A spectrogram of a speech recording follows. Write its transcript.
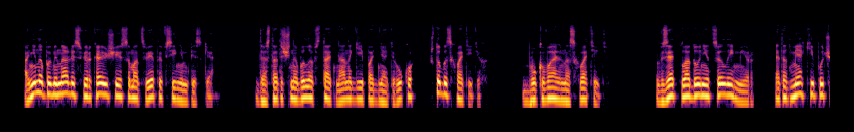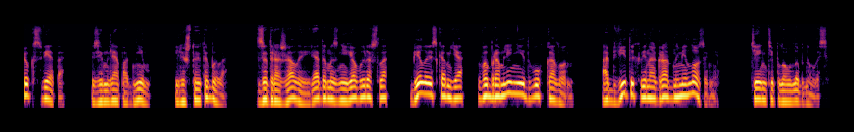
Они напоминали сверкающие самоцветы в синем песке. Достаточно было встать на ноги и поднять руку, чтобы схватить их. Буквально схватить. Взять в ладони целый мир, этот мягкий пучок света, Земля под ним, или что это было, задрожала, и рядом из нее выросла белая скамья в обрамлении двух колонн, обвитых виноградными лозами. Тень тепло улыбнулась.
